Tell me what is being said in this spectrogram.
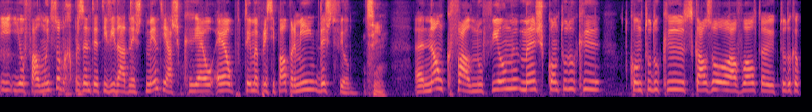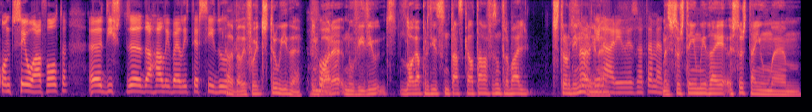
E, e eu falo muito sobre representatividade neste momento e acho que é, o- é o tema principal para mim deste filme. Sim. Ah, não que falo no filme, mas com tudo o que. Com tudo o que se causou à volta e tudo o que aconteceu à volta ah, disto da, da Halle Bailey ter sido. A Halle Bailey foi destruída. Embora no vídeo, logo à partida, se notasse que ela estava a fazer um trabalho extraordinário. é? Extraordinário, exatamente. Mas as pessoas têm uma ideia, as pessoas têm uma.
